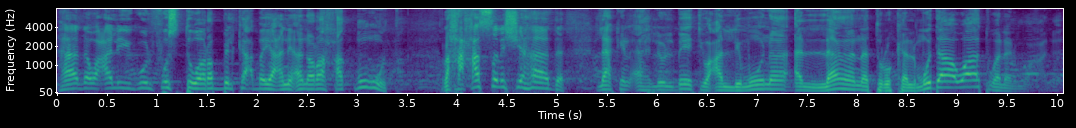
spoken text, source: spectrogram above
هذا وعلي يقول فزت ورب الكعبة يعني أنا راح أموت. راح أحصل الشهادة. لكن أهل البيت يعلمونا ألا نترك المداواة ولا المعالجة.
